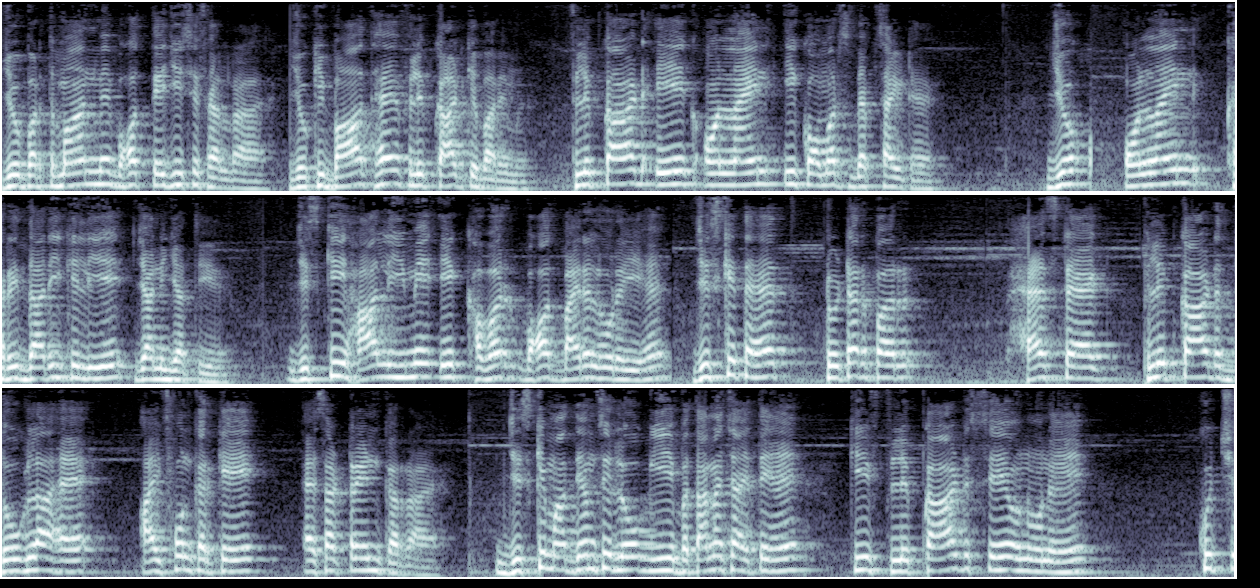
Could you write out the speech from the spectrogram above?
जो वर्तमान में बहुत तेज़ी से फैल रहा है, जो कि बात है फ्लिपकार्ट के बारे में। फ्लिपकार्ट एक ऑनलाइन ई कॉमर्स वेबसाइट है, जो ऑनलाइन खरीदारी के लिए जानी जाती है, जिसकी हाल ही में एक खबर बहुत वायरल हो रही है, जिसके तहत ट्विटर पर हैश टैग फ्लिपकार्ट दोगला है, आईफोन करके ऐसा ट्रेंड कर रहा है, जिसके माध्यम से लोग ये बताना चाहते हैं कि फ्लिपकार्ट से उन्होंने कुछ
